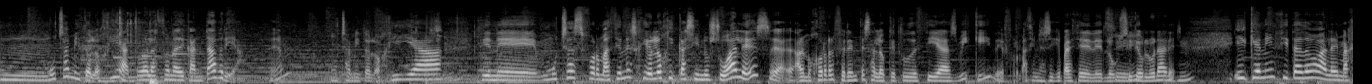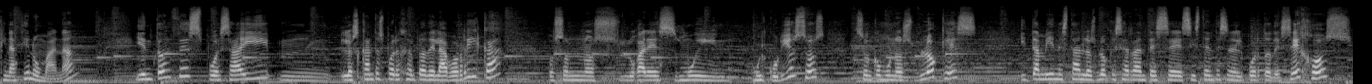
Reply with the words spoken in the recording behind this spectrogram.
mm, mucha mitología, toda la zona de Cantabria. ¿eh? Mucha mitología, tiene muchas formaciones geológicas inusuales, eh, a lo mejor referentes a lo que tú decías, Vicky, de formaciones así que parece de los Sí. sitios lunares, y que han incitado a la imaginación humana. Y entonces, pues hay mm, los cantos, por ejemplo, de la borrica, pues son unos lugares muy, muy curiosos, son como unos bloques, y también están los bloques errantes existentes en el puerto de Sejos,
